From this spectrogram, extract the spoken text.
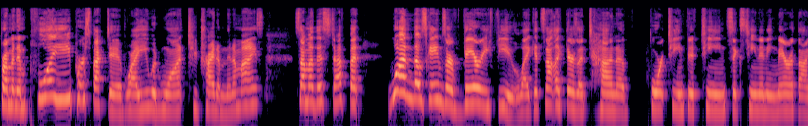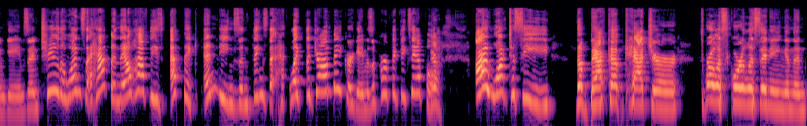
from an employee perspective why you would want to try to minimize some of this stuff but one those games are very few like it's not like there's a ton of 14 15 16 inning marathon games and two the ones that happen they all have these epic endings and things that ha- like the john baker game is a perfect example yeah. i want to see the backup catcher throw a scoreless inning and then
